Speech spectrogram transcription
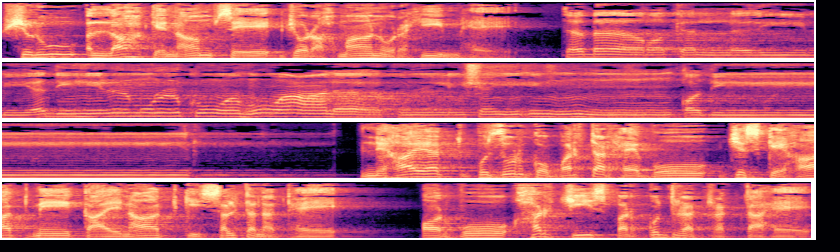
شروع اللہ کے نام سے جو رحمان و رحیم ہے۔ تبارک الذی بیدہ الملک وهو على كل شیء قدیر۔ نہایت بزرگ و برتر ہے وہ جس کے ہاتھ میں کائنات کی سلطنت ہے۔ اور وہ ہر چیز پر قدرت رکھتا ہے۔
